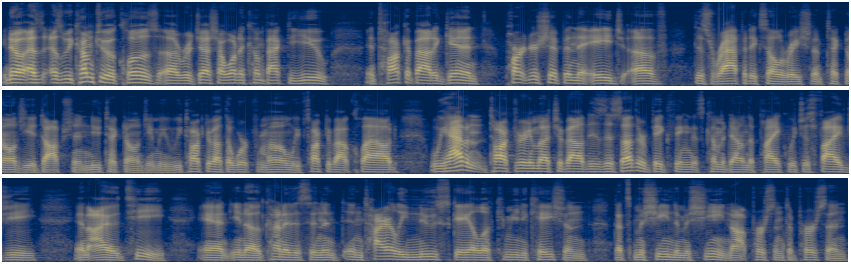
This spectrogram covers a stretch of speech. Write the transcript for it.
You know, as, as we come to a close, uh, Rajesh, I want to come back to you and talk about, again, partnership in the age of this rapid acceleration of technology adoption and new technology. I mean, we talked about the work from home, we've talked about cloud. We haven't talked very much about is this other big thing that's coming down the pike, which is 5G and IoT. And you know, kind of this an entirely new scale of communication that's machine to machine, not person to person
